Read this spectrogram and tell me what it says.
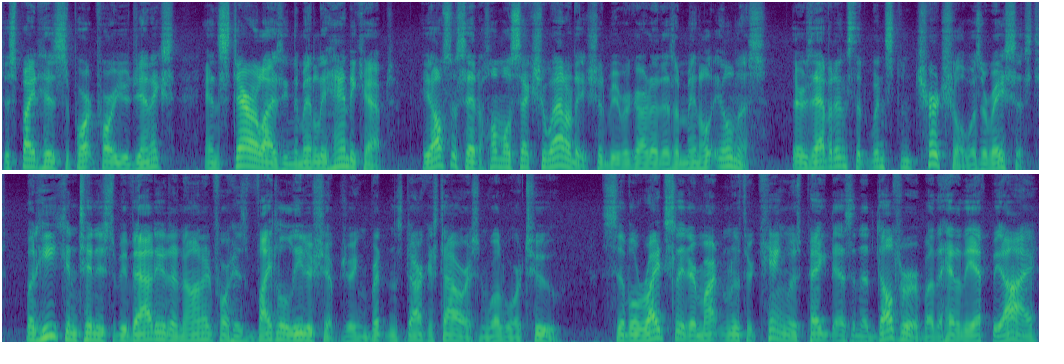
despite his support for eugenics and sterilizing the mentally handicapped. He also said homosexuality should be regarded as a mental illness. There is evidence that Winston Churchill was a racist, but he continues to be valued and honored for his vital leadership during Britain's darkest hours in World War II. Civil rights leader Martin Luther King was pegged as an adulterer by the head of the FBI,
